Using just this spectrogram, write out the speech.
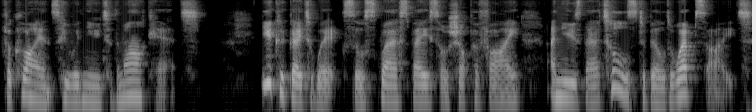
for clients who were new to the market. You could go to Wix or Squarespace or Shopify and use their tools to build a website.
